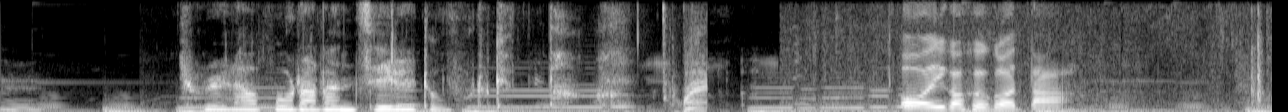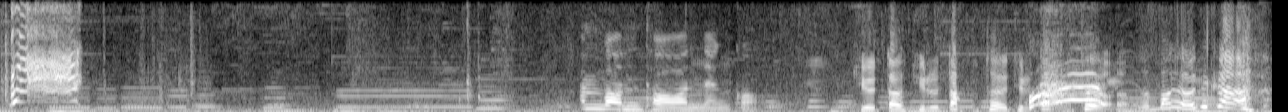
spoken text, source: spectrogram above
음. 졸라 뭐라는지 1도 모르겠다. 어 이거 그거다. 한 번더 하는 거. 뒤로 딱 뒤로 딱 붙어요 뒤로 딱 붙어요 음악이 어디 가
